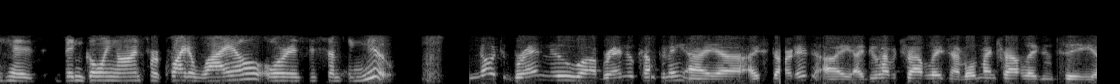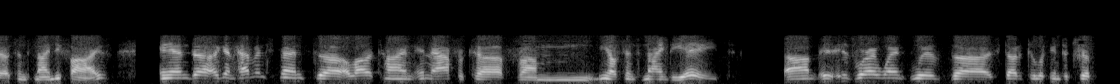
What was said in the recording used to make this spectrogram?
has been going on for quite a while, or is this something new? No, it's a brand new, uh, brand new company. I uh, I started. I, I do have a travel agent. I've owned my travel agency uh, since '95, and uh, again, haven't spent uh, a lot of time in Africa from you know since '98. Um, is where I went with uh, started to look into trips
